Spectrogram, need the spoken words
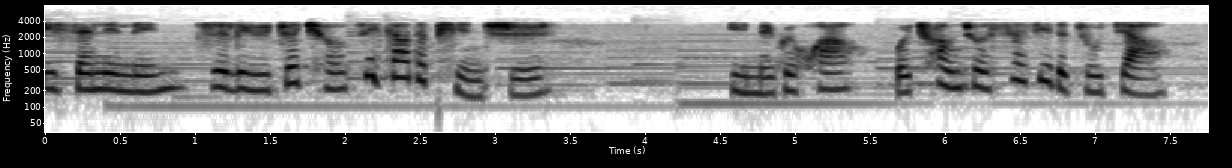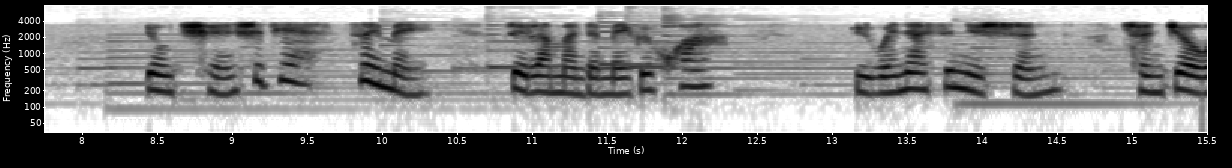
一三零零致力于追求最高的品质，以玫瑰花为创作设计的主角，用全世界最美、最浪漫的玫瑰花，与维纳斯女神成就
